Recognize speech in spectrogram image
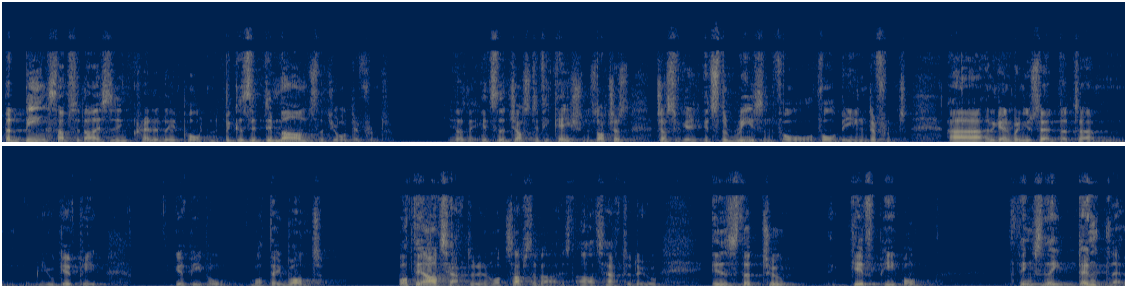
But being subsidised is incredibly important because it demands that you're different doesn't it? It's the justification. It's not just justification, it's the reason for, for being different. Uh, and again, when you said that um, you give, pe- give people what they want, what the arts have to do and what subsidized arts have to do is that to give people things they don't know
